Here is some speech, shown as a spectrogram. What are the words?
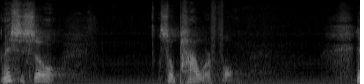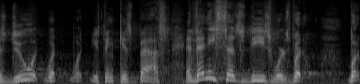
This is so, so powerful. Just do what, what, what you think is best. And then he says these words, but, but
